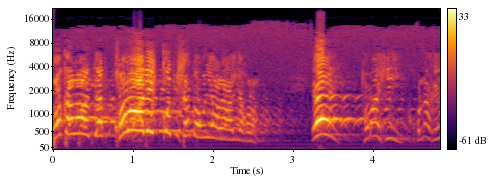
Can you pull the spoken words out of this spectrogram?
বেলা নগরী প্রকার খলবিক বিচার নগরী আর আই এখন। এই, তোমার কি শোনা কি?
